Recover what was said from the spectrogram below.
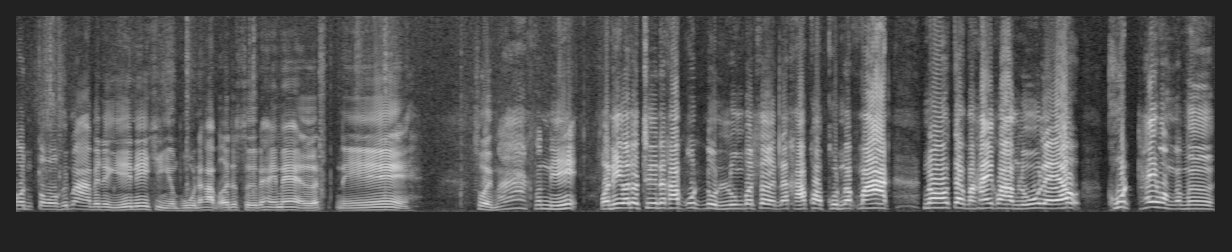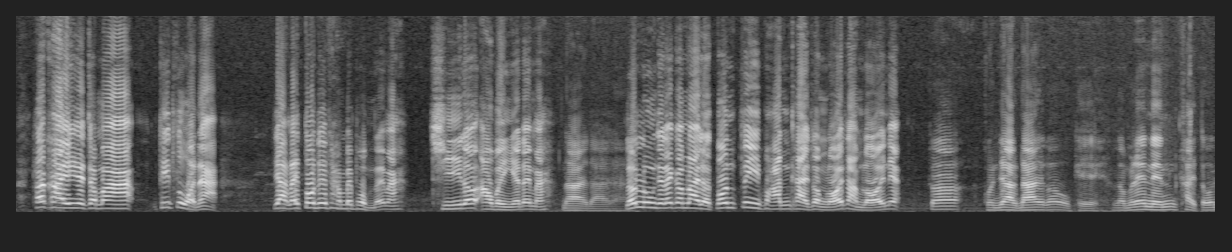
ต้นโตขึ้นมาเป็นอย่างนี้นี่กิ่งชมพูนะครับเอิร์ธจะซื้อไปให้แม่เอิร์ธนี่สวยมากต้นนี้ วันนี้เอิร์ธชื่อนะครับ อุดหนุนลุงประเสริฐนะครับ ขอบคุณมากๆ นอกจากมาให้ความรู้แล้ว ขุดให้ผมกับมือ ถ้าใครจะมาที่สวนอะ อยากได้ต้นที่ทำไปผมได้ไหม ชี้แล้วเอาไปอย่างเงี้ยได้ไหมได้ได้ได้แล้วลุงจะได้กำไรเหรอต้นสี่พันขายสองร้อยสามร้อยเนี่ยก็คนอยากได้ก็โอเค เราไม่ได้เน้นขายต้น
